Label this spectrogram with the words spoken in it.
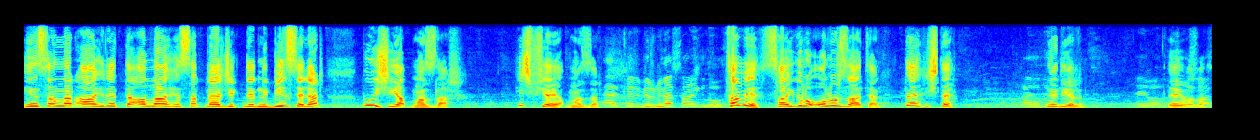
İnsanlar ahirette Allah'a hesap vereceklerini bilseler bu işi yapmazlar. Hiçbir şey yapmazlar. Herkes birbirine saygılı olsun. Tabii saygılı olur zaten. De işte Aynen, ne diyelim. Eyvallah. Eyvallah.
